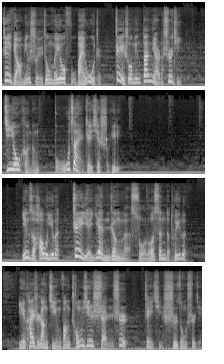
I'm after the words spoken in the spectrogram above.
这表明水中没有腐败物质，这说明丹尼尔的尸体极有可能不在这些水里。因此，毫无疑问，这也验证了索罗森的推论，也开始让警方重新审视这起失踪事件。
